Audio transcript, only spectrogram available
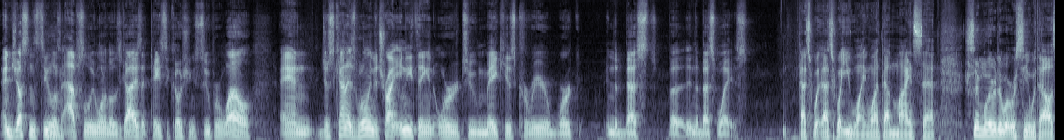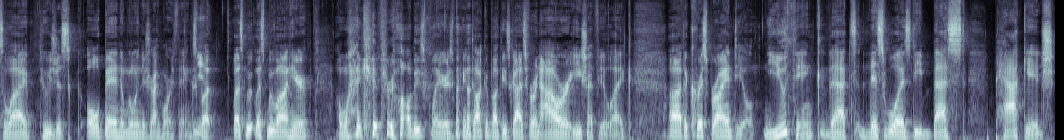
And Justin Steele mm. is absolutely one of those guys that takes the coaching super well and just kind of is willing to try anything in order to make his career work in the best uh, in the best ways. That's what that's what you want. You want that mindset, similar to what we're seeing with Alzolay, who's just open and willing to try more things. Yeah. But let's move, let's move on here. I want to get through all these players. We can talk about these guys for an hour each. I feel like uh, the Kris Bryant deal. You think that this was the best package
